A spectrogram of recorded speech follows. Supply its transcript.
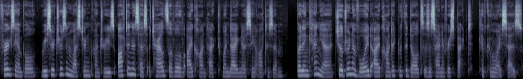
For example, researchers in Western countries often assess a child's level of eye contact when diagnosing autism. But in Kenya, children avoid eye contact with adults as a sign of respect, Kipkemoi says.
